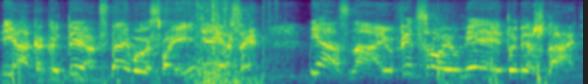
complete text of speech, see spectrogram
Я, как и ты, отстаиваю свои интересы. Я знаю, Фицрой умеет убеждать,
